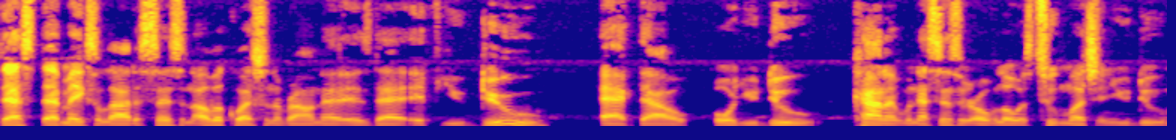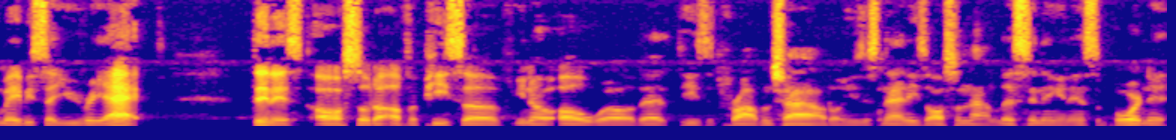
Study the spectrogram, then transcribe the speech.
that's that makes a lot of sense. And the other question around that is that if you do act out or you do kind of when that sensory overload is too much and you do maybe say you react, then it's also the other piece of, you know, oh well that he's a problem child or he's just not he's also not listening and insubordinate.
